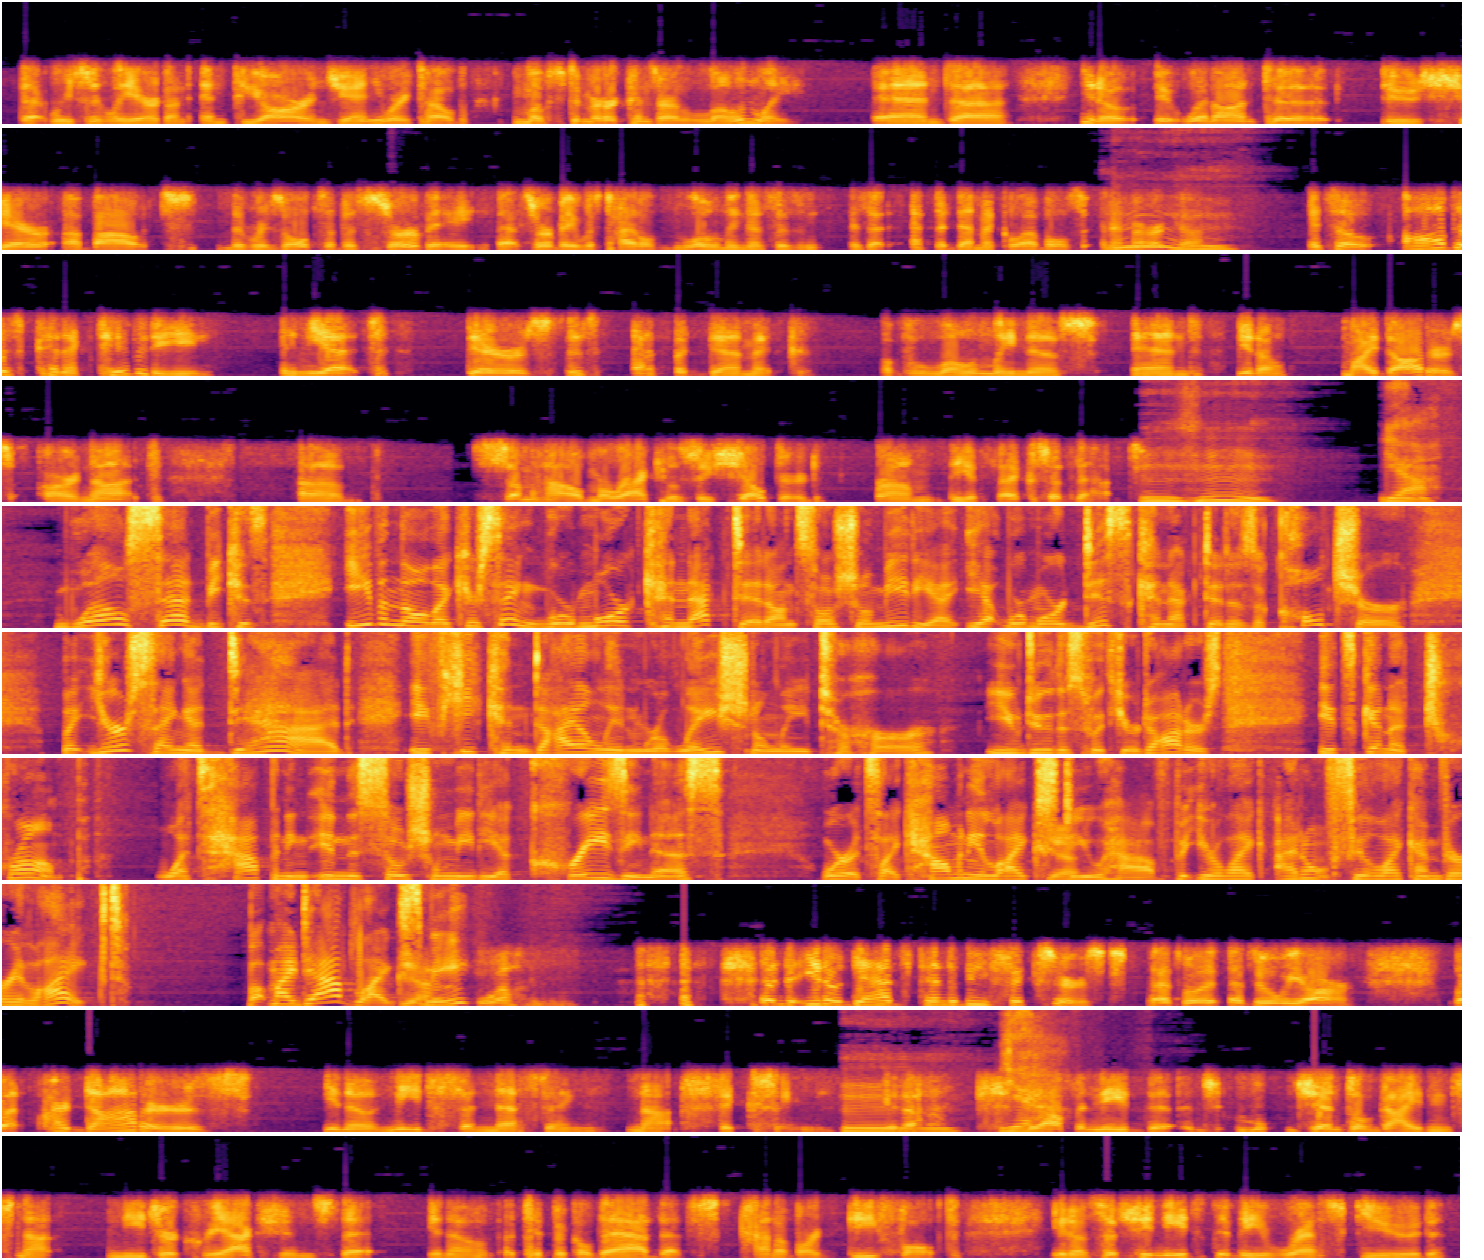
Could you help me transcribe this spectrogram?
that recently aired on NPR in January titled "Most Americans Are Lonely," and uh, you know, it went on to to share about the results of a survey. That survey was titled "Loneliness is, is at Epidemic Levels in America," and so all this connectivity, and yet there's this epidemic of loneliness, and you know, my daughters are not uh, somehow miraculously sheltered from the effects of that. Mm-hmm. Yeah. Well said, because even though, like you're saying, we're more connected on social media, yet we're more disconnected as a culture. But you're saying a dad, if he can dial in relationally to her, you do this with your daughters, it's going to trump what's happening in the social media craziness where it's like, how many likes Yeah. do you have? But you're like, I don't feel like I'm very liked. But my dad likes Yeah, me. Well, and you know, dads tend to be fixers. That's what that's who we are. But our daughters, you know, need finessing, not fixing. You know, Mm, yeah. they often need the g- gentle guidance, not knee-jerk reactions. That you know, a typical dad, that's kind of our default. You know, so she needs to be rescued.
